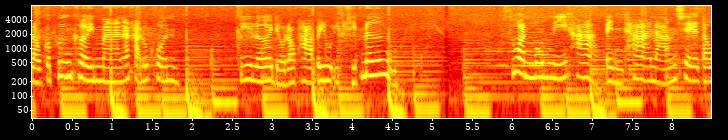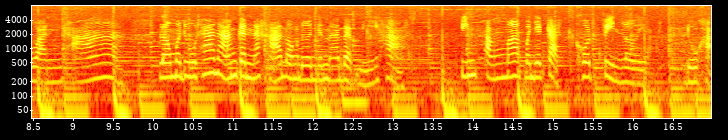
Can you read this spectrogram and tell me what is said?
เราก็เพิ่งเคยมานะคะ ทุกคนนี่เลย เดี๋ยวเราพาไปดูอีกคลิปนึงส่วนมุมนี้ค่ะเป็นท่าน้ำเชตวันค่ะ ลองมาดูท่าน้ำกันนะคะ ลองเดินกันมาแบบนี้ค่ะ ปิ๊งปังมากบรรยากาศโคตรฟินเลยอะ ดูค่ะ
